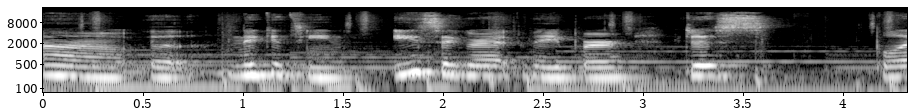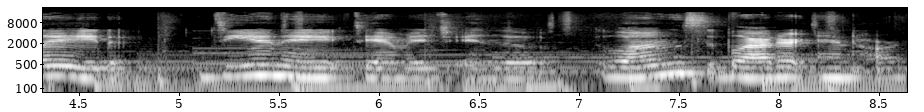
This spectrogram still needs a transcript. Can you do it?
uh, nicotine, e-cigarette vapor displayed DNA damage in the lungs, bladder, and heart.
